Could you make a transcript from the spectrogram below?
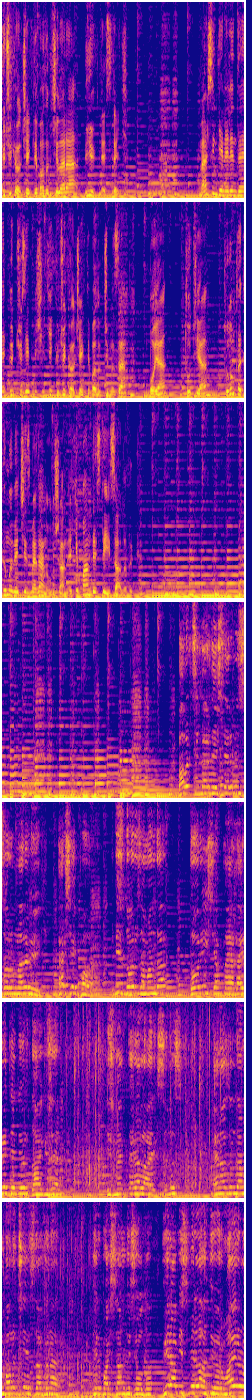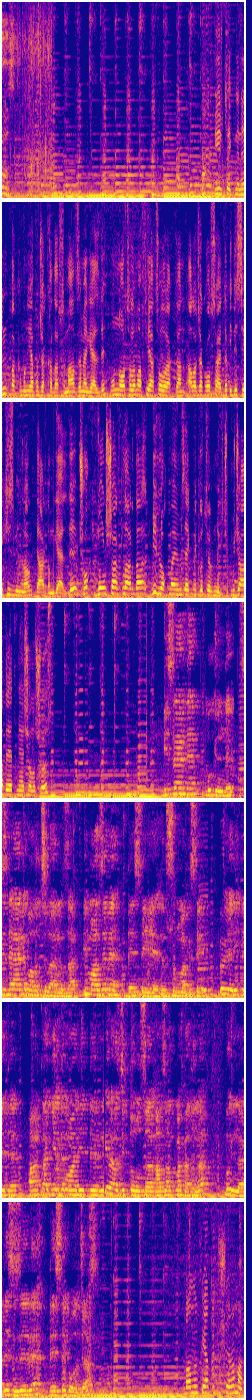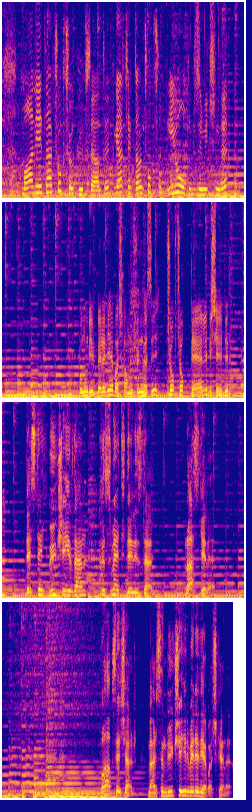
Küçük ölçekli balıkçılara büyük destek. Mersin genelinde 372 küçük ölçekli balıkçımıza boya, tutya, tulum takımı ve çizmeden oluşan ekipman desteği sağladık. Balıkçı kardeşlerimin sorunları büyük. Her şey pahalı. Biz doğru zamanda doğru iş yapmaya gayret ediyoruz. Daha güzel hizmetlere layıksınız. En azından balıkçı esnafına bir başlangıç oldu. Vira bismillah diyorum. Hayırlı olsun. Bir teknenin bakımını yapacak kadar malzeme geldi. Bunun ortalama fiyatı olaraktan alacak olsaydık 7-8 bin liralık yardım geldi. Çok zor şartlarda bir lokma evimize ekmek götürebilmek için mücadele etmeye çalışıyoruz. Bizler de bugün de siz değerli balıkçılarımıza bir malzeme desteği sunmak istedik. Böylelikle de artan girdi maliyetlerini birazcık da olsa azaltmak adına bugünlerde sizlere destek olacağız. Balın fiyatı düşüyor ama maliyetler çok çok yükseldi. Gerçekten çok çok iyi oldu bizim için de. Bunun bir belediye başkanı düşünmesi çok çok değerli bir şeydir. Destek Büyükşehir'den, kısmet denizden. Rastgele. Vahap Seçer, Mersin Büyükşehir Belediye Başkanı.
